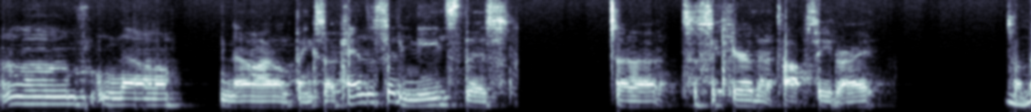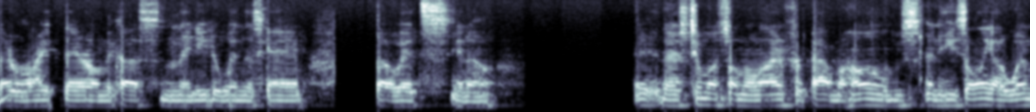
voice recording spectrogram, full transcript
Um, no, no, I don't think so. Kansas City needs this to to secure that top seed, right? So they're right there on the cusp, and they need to win this game. So it's you know, it- there's too much on the line for Pat Mahomes, and he's only got to win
